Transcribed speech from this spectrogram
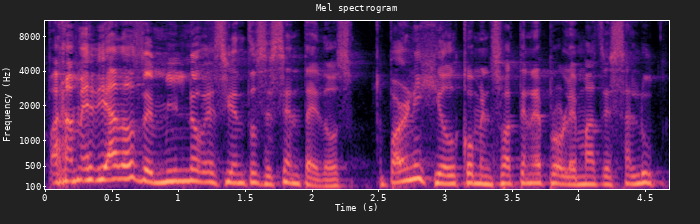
Para mediados de 1962, Barney Hill comenzó a tener problemas de salud.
